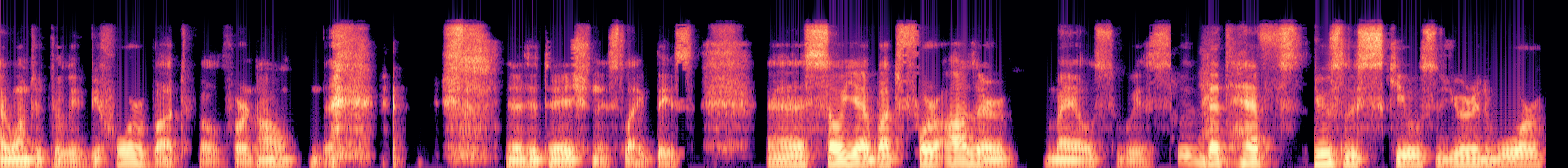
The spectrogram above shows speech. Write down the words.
I wanted to live before but well for now the situation is like this. Uh, so yeah but for other males with that have useless skills during war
